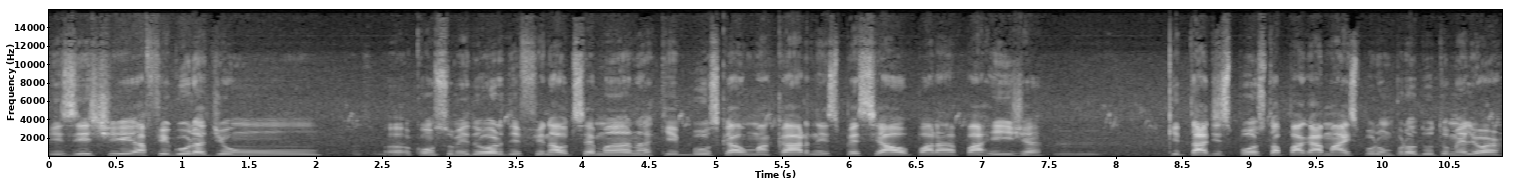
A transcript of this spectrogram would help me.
existe a figura de um uh, consumidor de final de semana que busca uma carne especial para a parrija, que está disposto a pagar mais por um produto melhor.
